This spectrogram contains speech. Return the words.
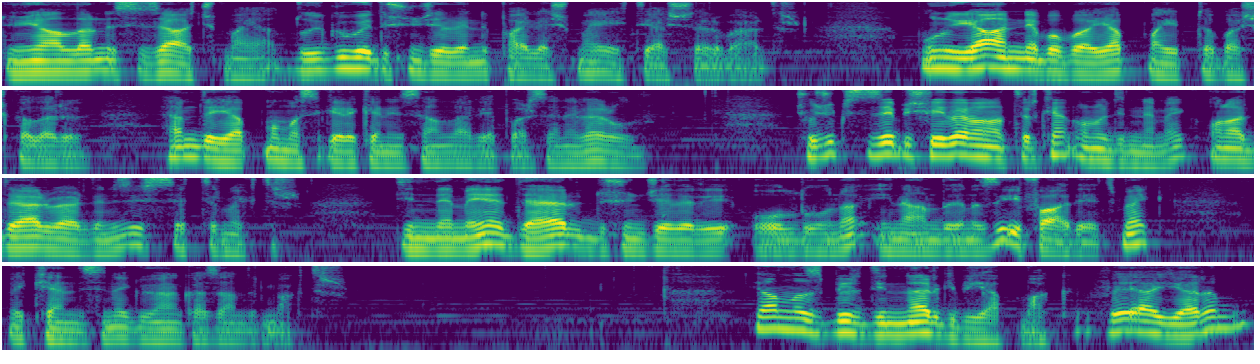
dünyalarını size açmaya, duygu ve düşüncelerini paylaşmaya ihtiyaçları vardır. Bunu ya anne baba yapmayıp da başkaları hem de yapmaması gereken insanlar yaparsa neler olur? Çocuk size bir şeyler anlatırken onu dinlemek, ona değer verdiğinizi hissettirmektir. Dinlemeye değer düşünceleri olduğuna inandığınızı ifade etmek ve kendisine güven kazandırmaktır. Yalnız bir dinler gibi yapmak veya yarım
